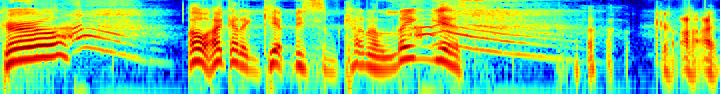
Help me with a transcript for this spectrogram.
girl. Oh, I got to get me some kind of cunnilingus. Ah. God.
